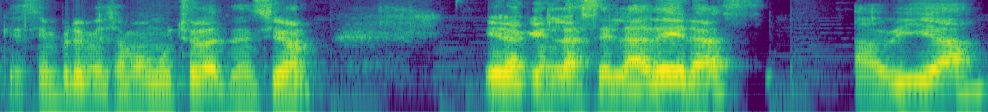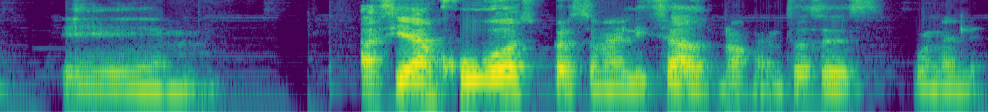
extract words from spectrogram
que siempre me llamó mucho la atención, era que en las heladeras había, eh, hacían jugos personalizados, ¿no? Entonces, ponele,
